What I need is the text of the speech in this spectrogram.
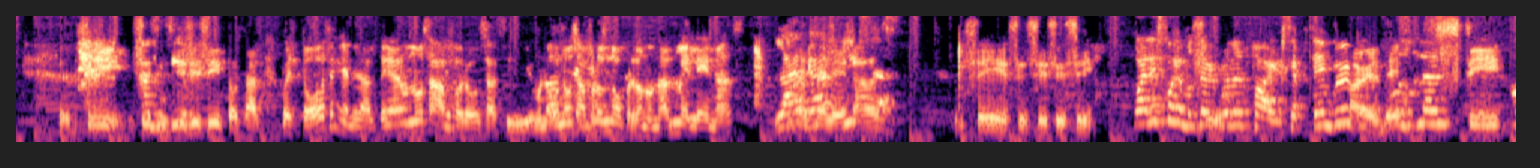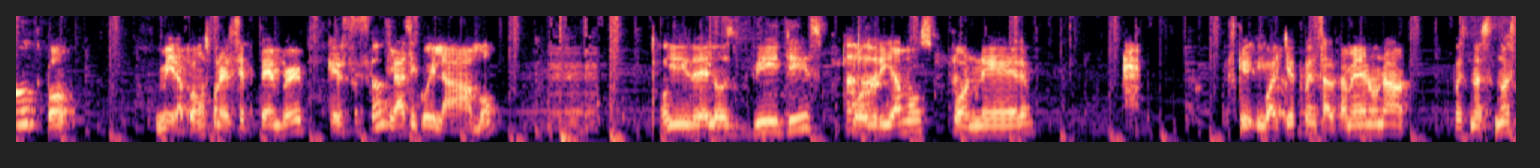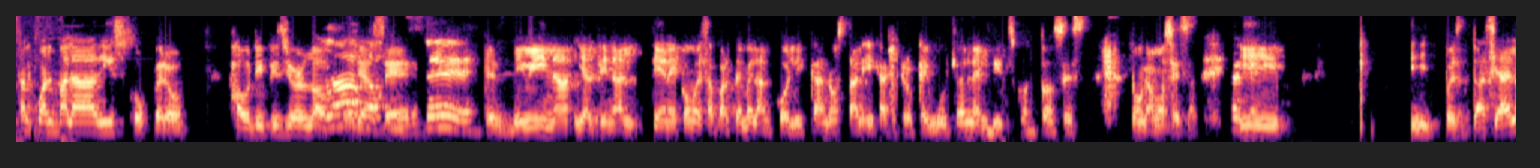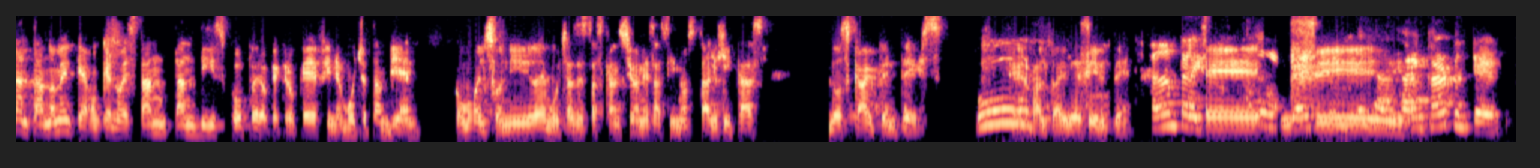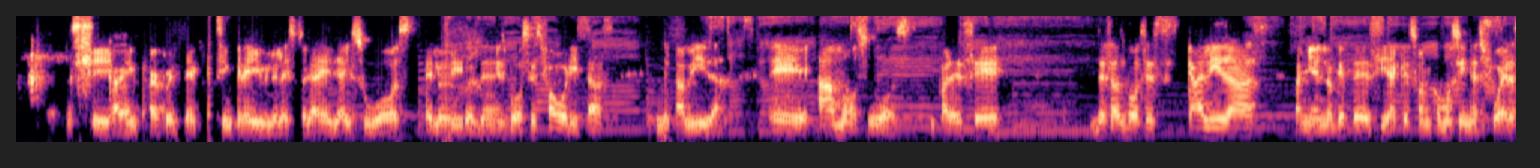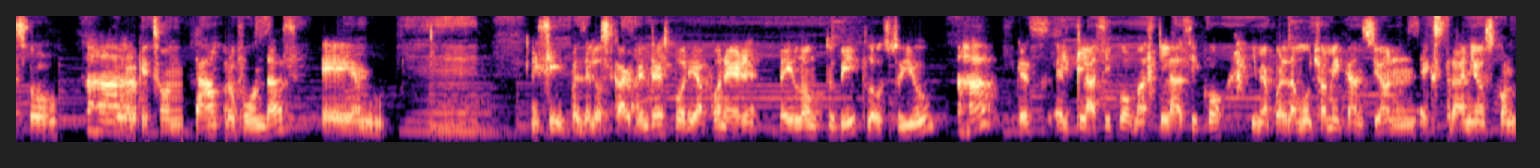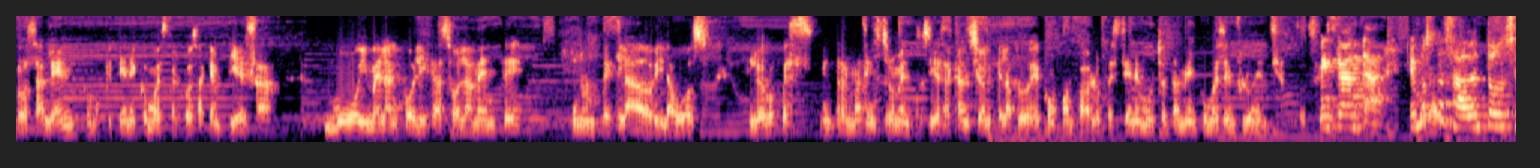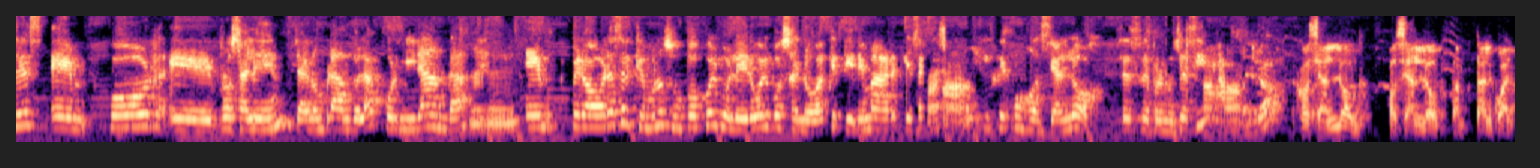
Sí, sí, sí, sí, sí, total. Pues todos en general tenían unos afros así, unos afros no, perdón, unas melenas. Largas. Sí, sí, sí, sí, sí. ¿Cuál escogemos de. Run Fire? ¿September? A ver, de, sí. mira, podemos poner September, que es clásico y la amo. Y de los Gees podríamos poner. Es que igual quiero pensar también en una pues no es, no es tal cual balada disco, pero How Deep Is Your Love podría ser, que es divina y al final tiene como esa parte melancólica, nostálgica, que creo que hay mucho en el disco, entonces pongamos esa. Y, y pues así adelantándome, que aunque no es tan, tan disco, pero que creo que define mucho también como el sonido de muchas de estas canciones así nostálgicas, los Carpenters que me faltó ahí decirte. Canta la historia. Eh, sí. Karen Carpenter. Sí, Karen Carpenter, es increíble la historia de ella y su voz, te lo digo, es de mis voces favoritas de la vida. Eh, amo su voz, me parece de esas voces cálidas, también lo que te decía, que son como sin esfuerzo, pero que son tan profundas. Eh, y sí, pues de los Carpenters podría poner They Long to Be Close to You, que es el clásico más clásico y me acuerda mucho a mi canción Extraños con Rosalén, como que tiene como esta cosa que empieza muy melancólica solamente en un teclado y la voz y luego pues entran más instrumentos y esa canción que la produje con Juan Pablo pues tiene mucho también como esa influencia. Me encanta. Hemos pasado entonces em, por eh, Rosalén, ya nombrándola, por Miranda, em, pero ahora acerquémonos un poco al bolero, el bossa nova que tiene Mar y esa canción que hiciste con Josian Log. ¿Se, pronuncia así? Josian Log, Josian Log, tal cual.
